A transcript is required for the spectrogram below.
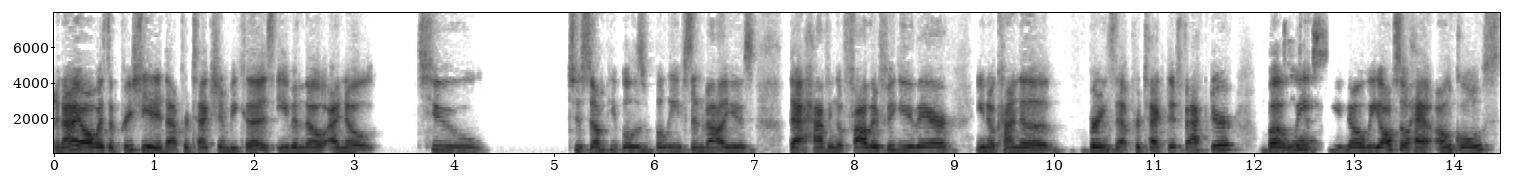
And I always appreciated that protection because even though I know to to some people's beliefs and values that having a father figure there, you know, kind of brings that protective factor. But yes. we, you know, we also had uncles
